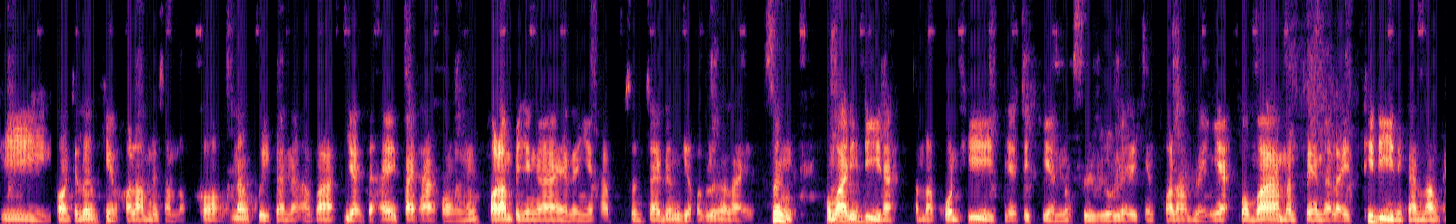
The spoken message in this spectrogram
ที่ก่อนจะเริ่มเขียนคอลัมน์เลยสำหรับก็นั่งคุยกันนะครับว่าอยากจะให้ปลายทางของคอลัมน์เป็นยังไงอะไรเงี้ยครับสนใจเรื่องเกี่ยวกับเรื่องอะไร ซึ่ง ผมว่าอันนี้ดีนะสำหรับคนที่อยากจะเขียนหนังสือหรืออยากจะเขียนคอลัมน์อะไรเงี้ยผมว่ามันเป็นอะไรที่ดีในการวางแผ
